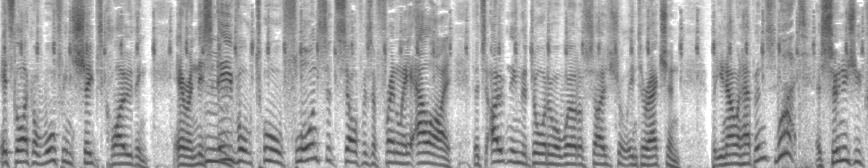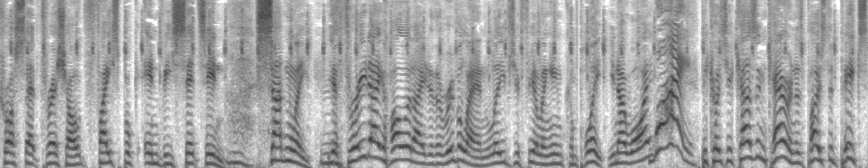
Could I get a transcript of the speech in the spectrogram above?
It's like a wolf in sheep's clothing, Erin. This Mm. evil tool flaunts itself as a friendly ally that's opening the door to a world of social interaction. But you know what happens? What? As soon as you cross that threshold, Facebook envy sets in. Suddenly, your three day holiday to the Riverland leaves you feeling incomplete. You know why? Why? Because your cousin Karen has posted pics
